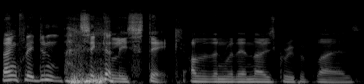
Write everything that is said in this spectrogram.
thankfully, it didn't particularly stick, other than within those group of players.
